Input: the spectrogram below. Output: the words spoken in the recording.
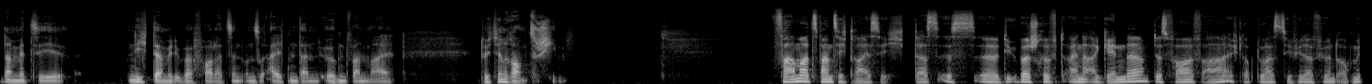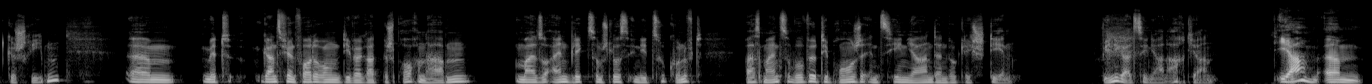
damit sie nicht damit überfordert sind, unsere Alten dann irgendwann mal durch den Raum zu schieben. Pharma 2030, das ist äh, die Überschrift einer Agenda des VFA. Ich glaube, du hast sie federführend auch mitgeschrieben. Ähm, mit ganz vielen Forderungen, die wir gerade besprochen haben. Mal so ein Blick zum Schluss in die Zukunft. Was meinst du, wo wird die Branche in zehn Jahren denn wirklich stehen? Weniger als zehn Jahren, acht Jahren. Ja, ähm,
